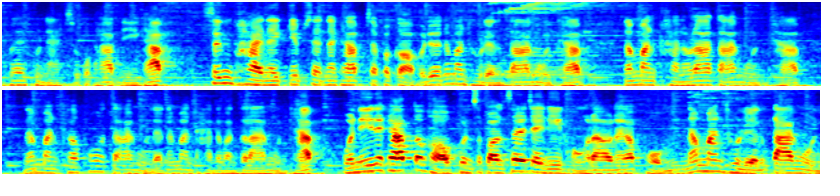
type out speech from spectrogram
เพื่อให้คุณนายสุขภาพดีครับซึ่งภายในกิฟต์เซตนะครับจะประกอบไปด้วยน้ำมันถั่วเหลืองตางุ่นครับน้ำมันคาโนล่าตางุ่นครับน้ำมันข้าวโพดตางุ่นและน้ำมันทานตะวันตรางุ่นครับวันนี้นะครับต้องขอบคุณสปอนเซอร์ใจดีของเรานะครับผมน้ำมันถั่วเหลืองตางุ่น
